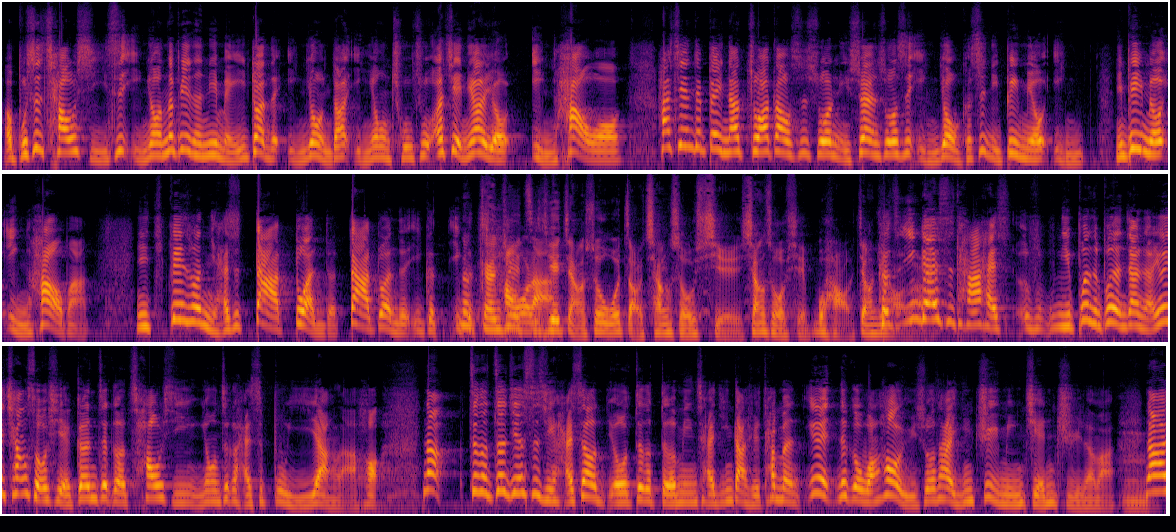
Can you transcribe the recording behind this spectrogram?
呃不是抄袭是引用，那变成你每一段的引用你都要引用出处，而且你要有引号哦。他现在被人家抓到是说你虽然说是引用，可是你并没有引，你并没有引号嘛。你变成说你还是大段的大段的一个一个抄啦。直接讲说我找枪手写，枪手写不好这样。可是应该是他还是你不能不能这样讲，因为枪手写跟这个抄袭引用这个还是不一样啦。哈。那这个这件事情还是要由这个德明财经大学他们，因为那个王浩宇说他已经具名检举了嘛，嗯、那。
